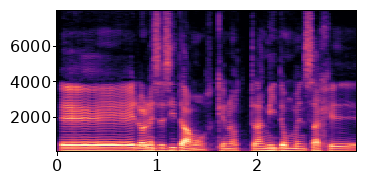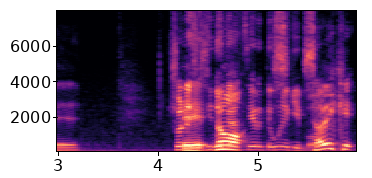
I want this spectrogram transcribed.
Eh, lo necesitamos, que nos transmita un mensaje de. Yo Eh, necesito no, que acierte un equipo. ¿Sabés qué?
